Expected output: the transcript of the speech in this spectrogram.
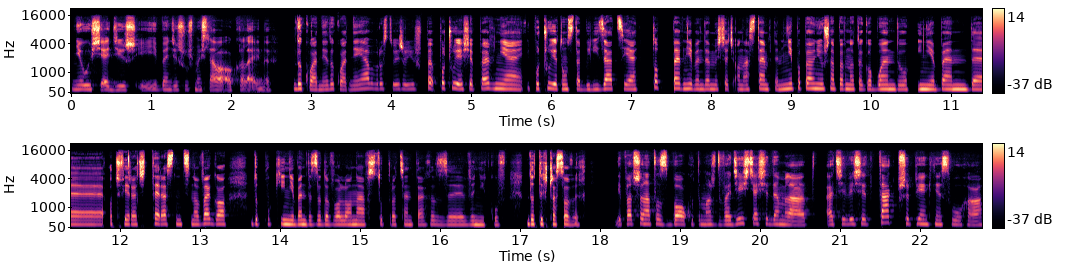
nie usiedzisz i będziesz już myślała o kolejnych. Dokładnie, dokładnie. Ja po prostu, jeżeli już poczuję się pewnie i poczuję tą stabilizację, to pewnie będę myśleć o następnym. Nie popełnię już na pewno tego błędu i nie będę otwierać teraz nic nowego, dopóki nie będę zadowolona w 100% z wyników dotychczasowych. I patrzę na to z boku, ty masz 27 lat, a ciebie się tak przepięknie słucha.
